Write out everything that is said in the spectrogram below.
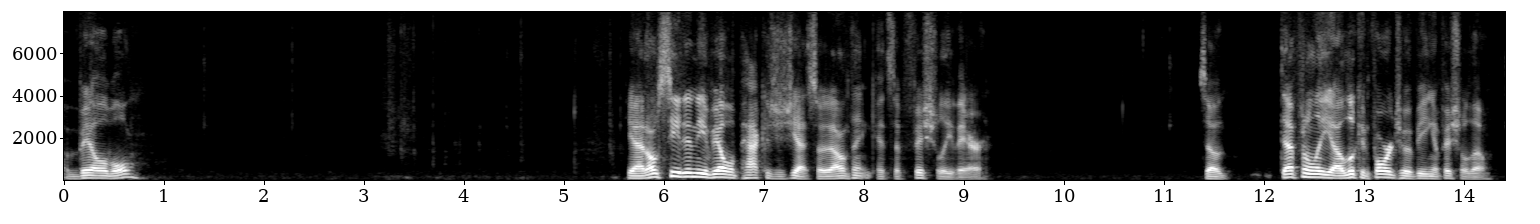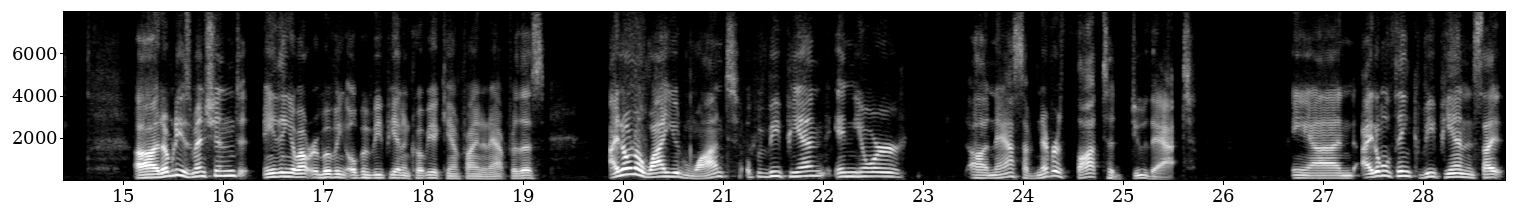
Available. Yeah, I don't see it in the available packages yet, so I don't think it's officially there. So definitely uh, looking forward to it being official, though. Uh, nobody has mentioned anything about removing OpenVPN and Cobia. Can't find an app for this. I don't know why you'd want OpenVPN in your uh, NAS. I've never thought to do that. And I don't think VPN inside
